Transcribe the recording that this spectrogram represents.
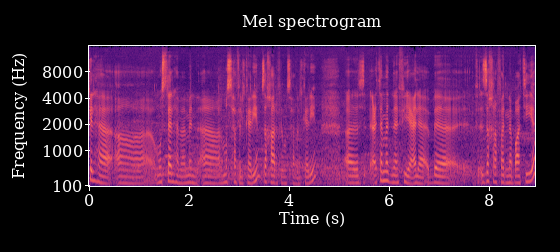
كلها آه، مستلهمة من آه، المصحف الكريم زخارف المصحف الكريم. اعتمدنا فيه على الزخرفة النباتية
